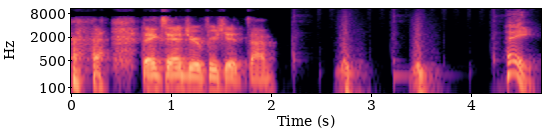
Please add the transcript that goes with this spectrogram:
thanks, Andrew. Appreciate the time. Hey,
